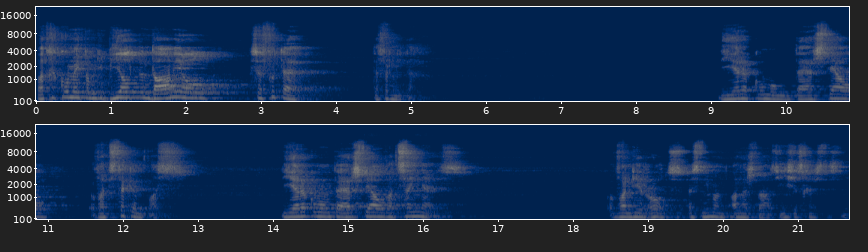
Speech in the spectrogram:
wat gekom het om die beeld in Daniël se voete te vernietig. Die Here kom om te herstel wat stikkend was. Die Here kom om te herstel wat syne is. Want die rots is niemand anders as Jesus Christus nie.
